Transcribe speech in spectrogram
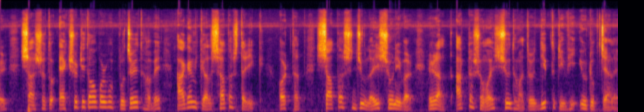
এর সাতশত একষট্টিতম পর্ব প্রচারিত হবে আগামীকাল সাতাশ তারিখ, অর্থাৎ সাতাশ জুলাই শনিবার রাত আটটার সময় শুধুমাত্র দীপ্ত টিভি ইউটিউব চ্যানেলে।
